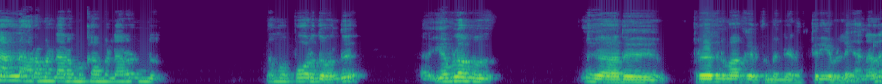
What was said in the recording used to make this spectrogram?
நாள்ல அரை மணி நேரம் முக்கால் மணி நேரம் நம்ம போறது வந்து எவ்வளவு அது பிரயோஜனமாக இருக்கும் என்று எனக்கு தெரியவில்லை. அதனால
